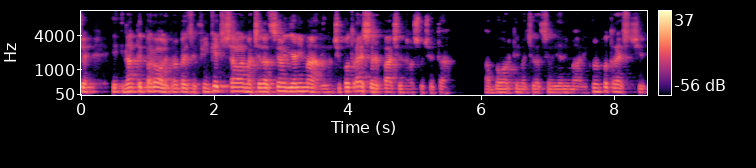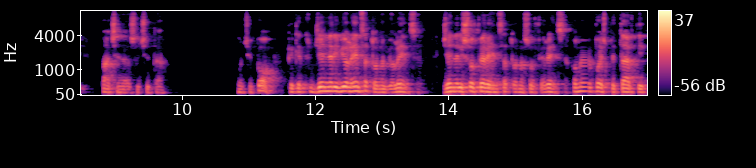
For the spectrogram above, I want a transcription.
Cioè, in altre parole, dice, finché ci sarà la macerazione di animali non ci potrà essere pace nella società aborti, macellazione di animali, come potrà esserci pace nella società? Non ci può, perché tu generi violenza, torna violenza, generi sofferenza, torna sofferenza. Come puoi aspettarti?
